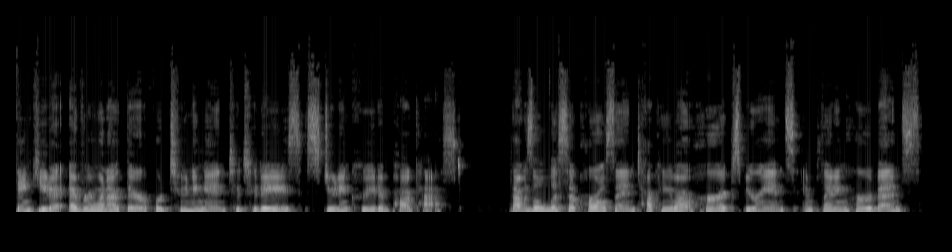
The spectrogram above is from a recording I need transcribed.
thank you to everyone out there for tuning in to today's student created podcast that was alyssa carlson talking about her experience in planning her events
